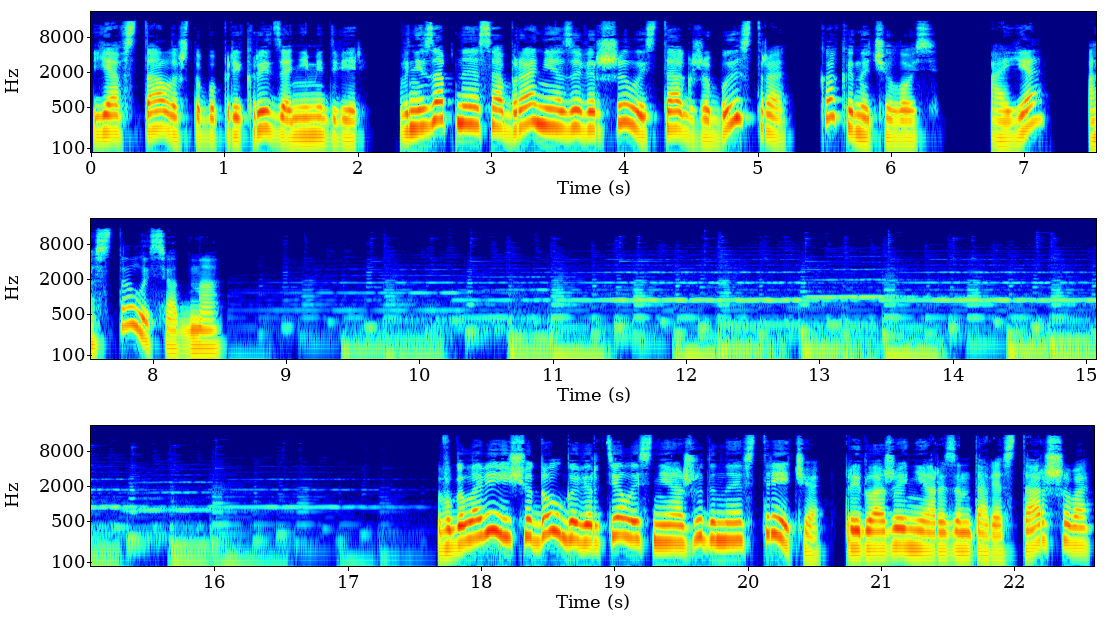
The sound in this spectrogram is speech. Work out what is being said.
Я встала, чтобы прикрыть за ними дверь. Внезапное собрание завершилось так же быстро, как и началось, а я осталась одна. В голове еще долго вертелась неожиданная встреча, предложение Розенталя-старшего,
